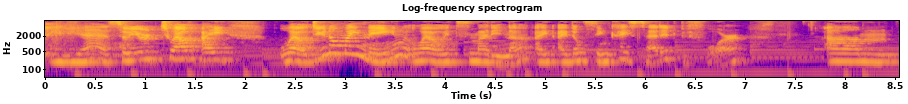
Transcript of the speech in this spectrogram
Yeah, so you're 12. I well, do you know my name? Well, it's Marina. I, I don't think I said it before. Um,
